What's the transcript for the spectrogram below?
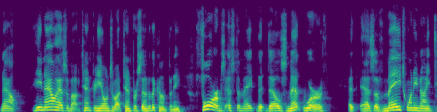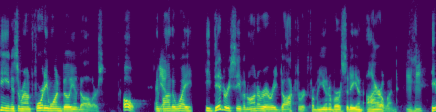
Now, he now has about 10 he owns about 10% of the company forbes estimate that dell's net worth at, as of may 2019 is around 41 billion dollars oh and Yeah. by the way he did receive an honorary doctorate from a university in ireland hmm he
